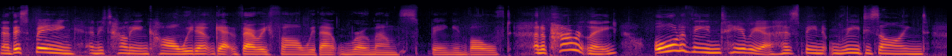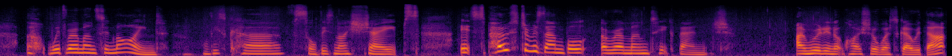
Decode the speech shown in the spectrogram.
Now, this being an Italian car, we don't get very far without romance being involved. And apparently, all of the interior has been redesigned uh, with romance in mind. All these curves, all these nice shapes, it's supposed to resemble a romantic bench. I'm really not quite sure where to go with that.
